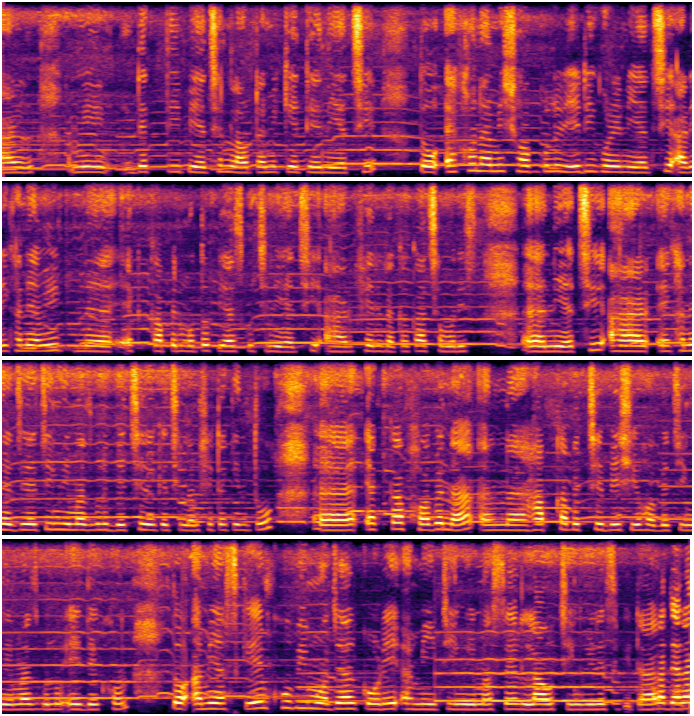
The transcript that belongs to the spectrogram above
আর আমি দেখতেই পেয়েছেন, লাউটা আমি কেটে নিয়েছি। তো এখন আমি সবগুলো রেডি করে নিয়েছি। আর এখানে আমি এক কাপের মতো পেঁয়াজ কুচি নিয়েছি আর ফেলে রাখা কাঁচামরিচ নিয়েছি। আর এখানে যে চিংড়ি মাছগুলো বেছে রেখেছিলাম, সেটা কিন্তু এক কাপ হবে না হাফ কাপের চেয়ে বেশি হবে। চিংড়ি মাছগুলো এই দেখুন। তো আমি আজকে খুবই মজার করে আমি চিংড়ি মাছের লাউ চিংড়ি রেসিপিটা যারা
